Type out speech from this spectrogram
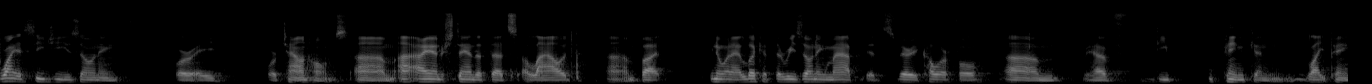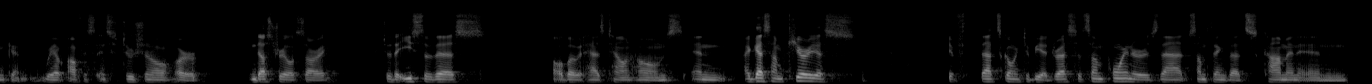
why is CG zoning for a, for townhomes? Um, I, I understand that that's allowed, um, but, you know, when I look at the rezoning map, it's very colorful. Um, We have deep pink and light pink, and we have office institutional, or industrial, sorry, to the east of this, although it has townhomes. And I guess I'm curious if that's going to be addressed at some point, or is that something that's common in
